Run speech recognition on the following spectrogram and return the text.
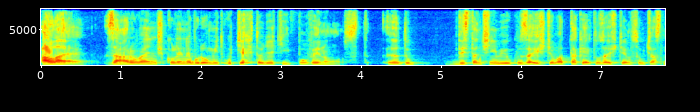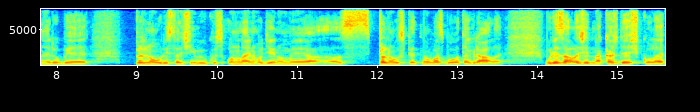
Ale zároveň školy nebudou mít u těchto dětí povinnost eh, tu distanční výuku zajišťovat tak, jak to zajišťujeme v současné době, plnou distanční výuku s online hodinami a, a s plnou zpětnou vazbou a tak dále. Bude záležet na každé škole.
